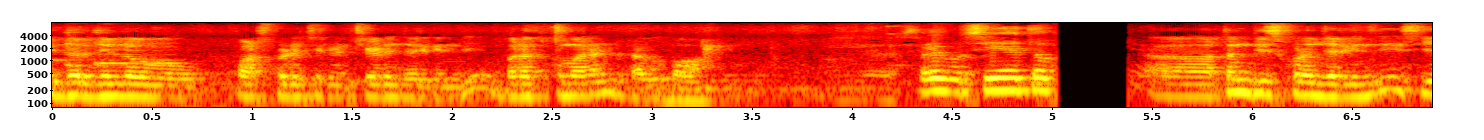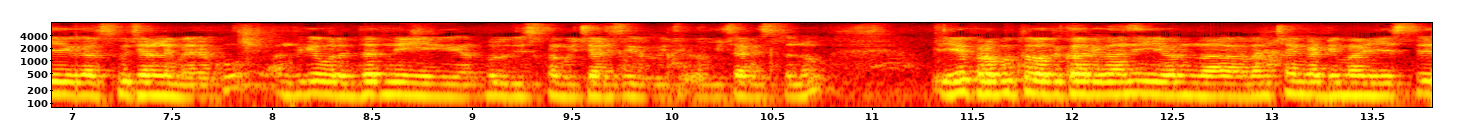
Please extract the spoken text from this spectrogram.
ఇద్దరు దీనిలో పార్టిసిపేట్ చేయడం- చేయడం జరిగింది. భరత్ కుమార్ అండ్ రఘుభవన్ ఇప్పుడు సిఐతో అతను తీసుకోవడం జరిగింది. సిఐ గారి సూచనల మేరకు. అందుకే వాళ్ళిద్దరిని అదుపులో తీసుకొని విచారిసి విచారిస్తున్నాం. ఏ ప్రభుత్వ అధికారి కానీ ఎవరైనా లంచంగా డిమాండ్ చేస్తే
